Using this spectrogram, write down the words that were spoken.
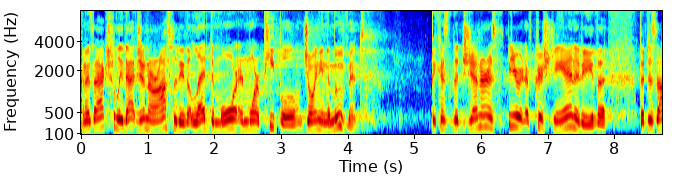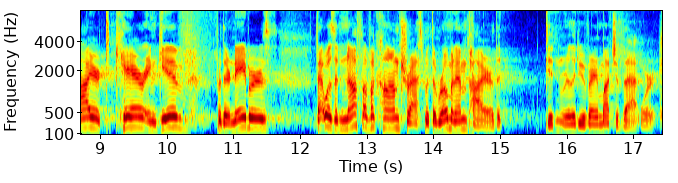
And it's actually that generosity that led to more and more people joining the movement. Because the generous spirit of Christianity, the, the desire to care and give for their neighbors, that was enough of a contrast with the Roman Empire that didn't really do very much of that work.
